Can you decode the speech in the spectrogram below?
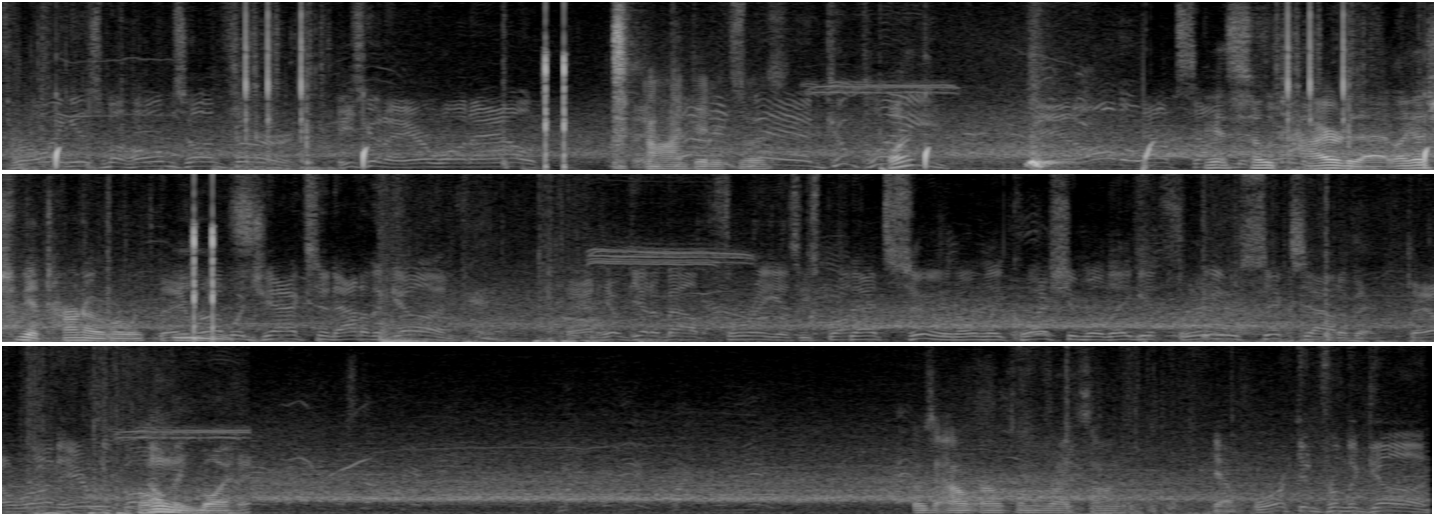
Throwing is Mahomes on third. He's going to air one out. Ah, I did it to us. What? And all the way outside I get so tired of that. Like that should be a turnover with They run with ease. Jackson out of the gun. And he'll get about three as he's brought that soon. Only question, will they get three or six out of it? They'll run here with Oh, big boy. Those out routes on the right side. Yeah. Working from the gun,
